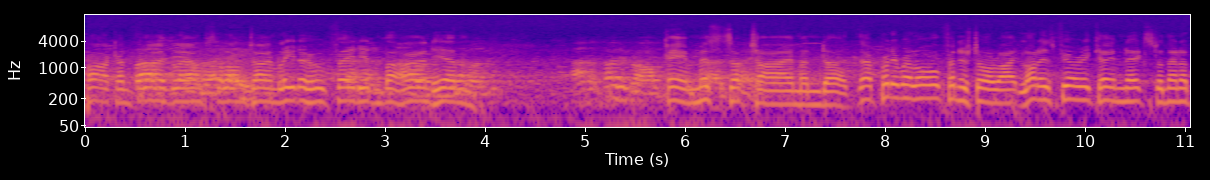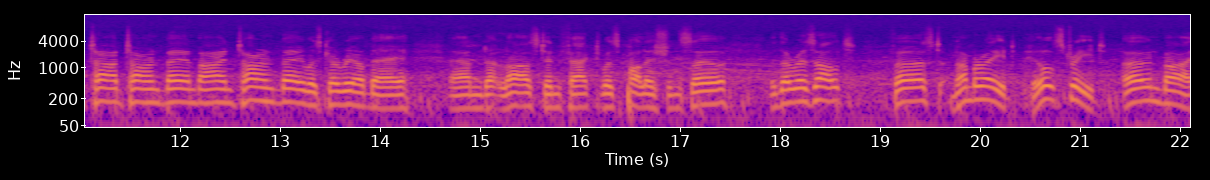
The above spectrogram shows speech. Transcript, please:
Park and Five Lamps, the long-time leader who faded. And behind him came Mists of Time. And uh, they're pretty well all finished all right. Lottie's Fury came next, and then a tired Torrent Bay. And behind Torrent Bay was Career Bay. And last, in fact, was Polish. And so the result First, number eight, Hill Street, owned by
